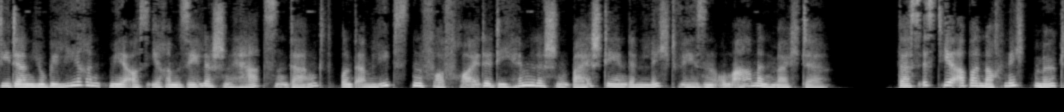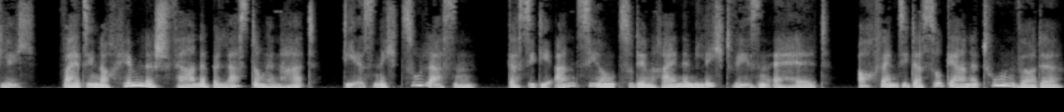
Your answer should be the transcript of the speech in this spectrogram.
die dann jubilierend mir aus ihrem seelischen Herzen dankt und am liebsten vor Freude die himmlischen beistehenden Lichtwesen umarmen möchte. Das ist ihr aber noch nicht möglich, weil sie noch himmlisch ferne Belastungen hat, die es nicht zulassen, dass sie die Anziehung zu den reinen Lichtwesen erhält, auch wenn sie das so gerne tun würde.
